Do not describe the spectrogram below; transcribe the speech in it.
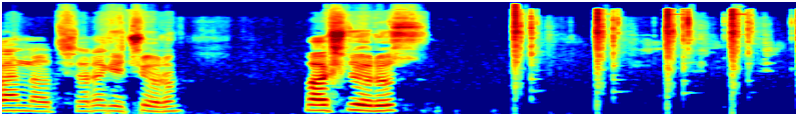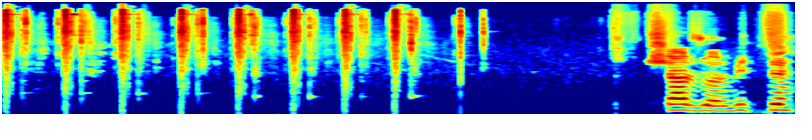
Ben de atışlara geçiyorum. Başlıyoruz. Şarjör bitti.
